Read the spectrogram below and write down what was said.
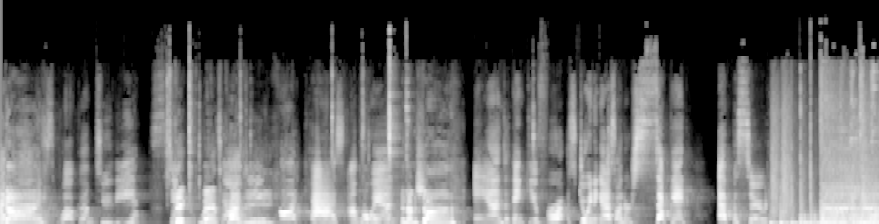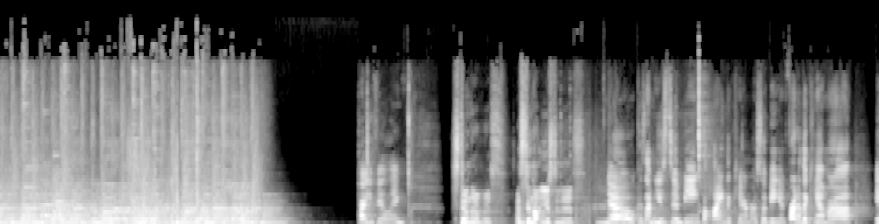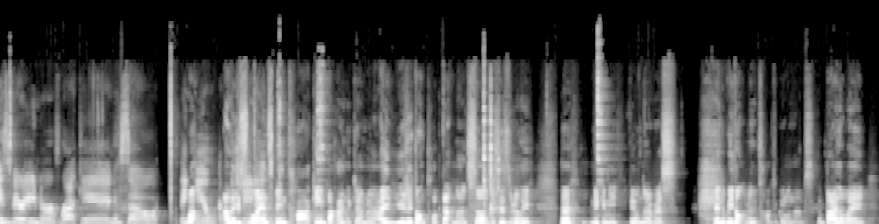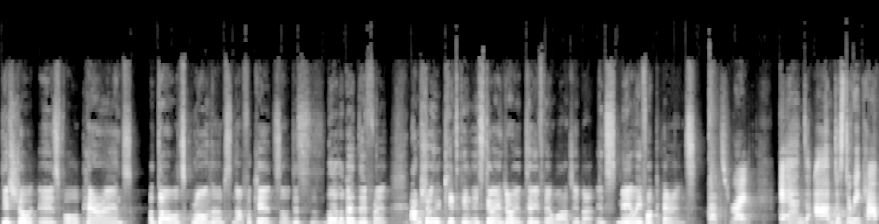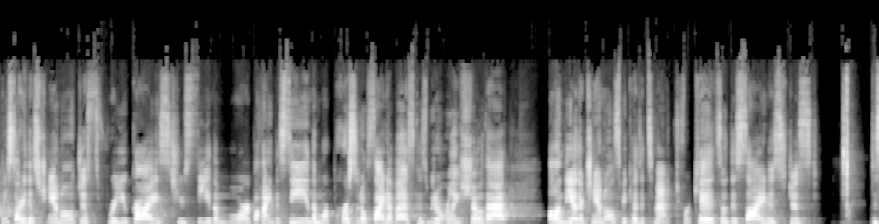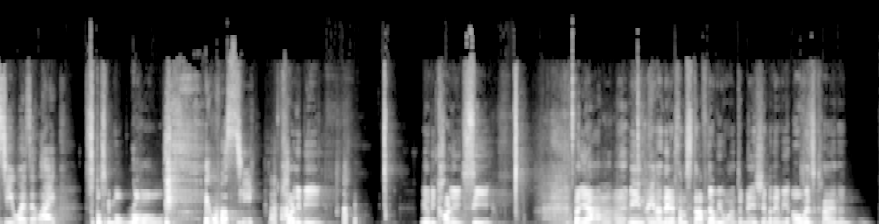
Hi, guys. Welcome to the Stick with Kaji. podcast. I'm Loann, And I'm Sean. and thank you for joining us on our second episode. How are you feeling? Still nervous. I'm still not used to this. No, because I'm used to being behind the camera. So being in front of the camera is very nerve wracking. So thank well, you. at least it. been talking behind the camera. I usually don't talk that much, so this is really uh, making me feel nervous. And we don't really talk to grown-ups. But by the way, this show is for parents, adults, grown-ups, not for kids. So this is a little bit different. I'm sure the kids can still enjoy it too if they watch it, but it's mainly for parents. That's right. And um, just to recap, we started this channel just for you guys to see the more behind the scene, the more personal side of us, because we don't really show that on the other channels because it's meant for kids. So this side is just to see what is it like. It's supposed to be more raw. we'll see. like Cardi B. We're gonna be Cardi C. But yeah, I mean, you know, there's some stuff that we wanted to mention, but then we always kind of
